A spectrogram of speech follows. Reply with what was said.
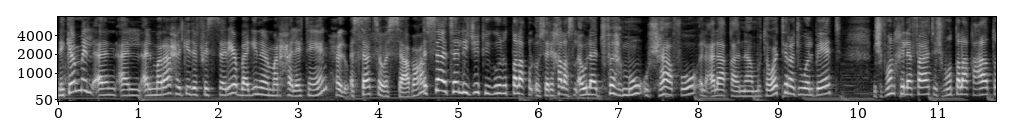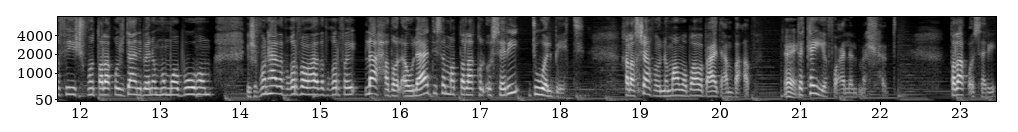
نكمل ال- ال- المراحل كده في السريع. باقي لنا مرحلتين حلو. السادسة والسابعة. السادسة اللي يجيك يقول الطلاق الأسري. خلاص الأولاد فهموا وشافوا العلاقة أنها متوترة جوا البيت. يشوفون خلافات يشوفون طلاق عاطفي يشوفون طلاق وجداني بينهم هم وأبوهم. يشوفون هذا في غرفة وهذا في غرفة. لاحظوا الأولاد يسمى الطلاق الأسري جوا البيت. خلاص شافوا إنه ماما وبابا بعاد عن بعض. أي. تكيفوا على المشهد. طلاق أسري.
